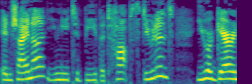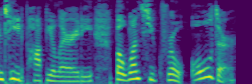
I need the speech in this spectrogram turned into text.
In China, you need to be the top student. You are guaranteed popularity. But once you grow older,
